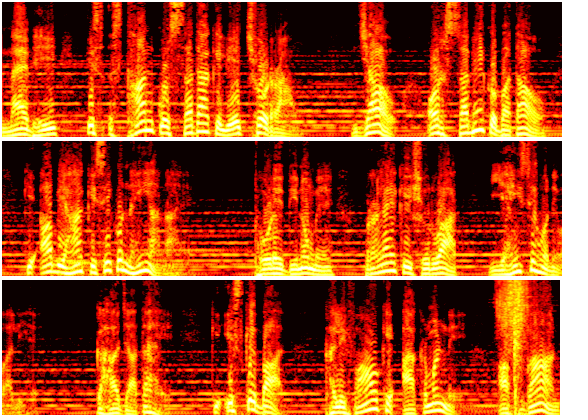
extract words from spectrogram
मैं भी इस स्थान को सदा के लिए छोड़ रहा हूँ। जाओ और सभी को बताओ कि अब यहाँ किसी को नहीं आना है। थोड़े दिनों में प्रलय की शुरुआत यहीं से होने वाली है। कहा जाता है कि इसके बाद खलीफाओं के आक्रमण ने अफगान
